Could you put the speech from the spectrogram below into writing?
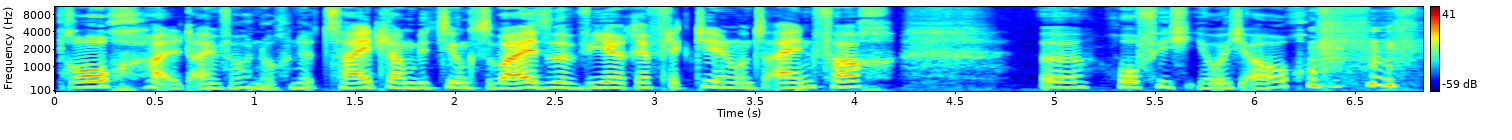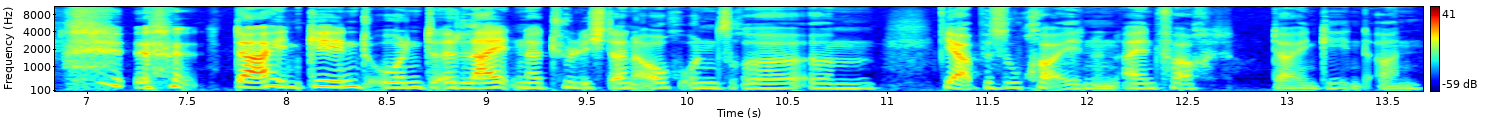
braucht halt einfach noch eine Zeit lang, beziehungsweise wir reflektieren uns einfach, äh, hoffe ich, ihr euch auch, dahingehend und äh, leiten natürlich dann auch unsere ähm, ja, BesucherInnen einfach dahingehend an.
